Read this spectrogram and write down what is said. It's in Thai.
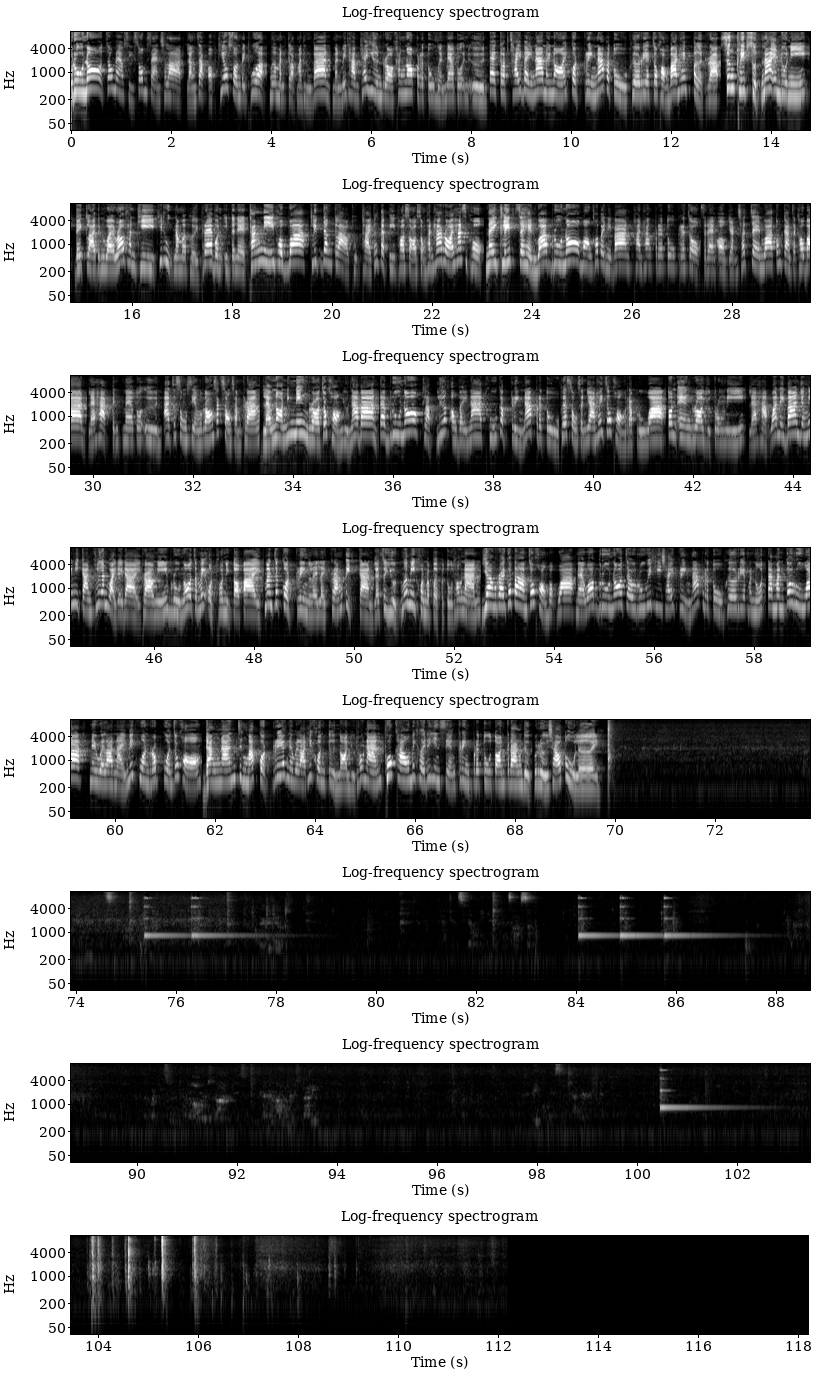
บรูโน่ เจ้าแมวสีส้มแสนฉลาด หลังจากออกเที่ยวซนไปทั่ว เมื่อมันกลับมาถึงบ้าน มันไม่ทำแค่ยืนรอข้างนอกประตูเหมือนแมวตัวอื่นๆ แต่กลับใช้ใบหน้าน้อยๆ กดกริ่งหน้าประตู เพื่อเรียกเจ้าของบ้านให้เปิดรับ ซึ่งคลิปสุดน่าเอ็นดูนี้ ได้กลายเป็นไวรัลทันที ที่ถูกนำมาเผยแพร่บนอินเทอร์เน็ต ทั้งนี้พบว่าคลิปดังกล่าวถูกถ่ายตั้งแต่ปี พศ 2556 ในคลิปจะเห็นว่าบรูโน่มองเข้าไปในบ้าน ผ่านทางประตูกระจก แสดงออกอย่างชัดเจนว่าต้องการจะเข้าบ้าน และหากเป็นแมวตัวอื่น อาจจะส่งเสียงร้องสักสองสาครั้ง แล้วนอนนิ่งๆ รอเจ้าของอยู่หน้าบ้าน แต่บรูโน่กลับเลือกเอาใบหน้าทูกับกริ่งหน้าประตู เพื่อส่งสัญญาณให้เจ้าของรับรู้ว่า ตนเองรออยู่ตรงนี้ และหากว่าในบ้านยังไม่มีการเคลื่อนไหวใด ๆ คราวนี้บรูโน่จะไม่อดทนอีกต่อไป มันจะกดกริ่งหลาย ๆ ครั้งติดกัน และจะหยุดเมื่อมีคนมาเปิดประตูเท่านั้น อย่างไรก็ตามเจ้าของบอกว่า แม้ว่าบรูโน่จะรู้วิธีใช้กริ่งหน้าประตูเพื่อเรียกมนุษย์ แต่มันก็รู้ว่าในเวลาไหนไม่ควรรบกวนเจ้าของ ดังนั้นจึงมักกดเรียกในเวลาที่คนตื่นนอนอยู่เท่านั้น พวกเขาไม่เคยได้ยินเสียงกริ่งประตูตอนกลางดึกหรือเช้าตู่เลย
